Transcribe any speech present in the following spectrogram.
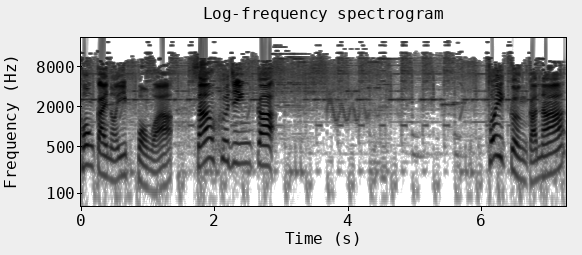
今回の一本は、産婦人科トイくんかな？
